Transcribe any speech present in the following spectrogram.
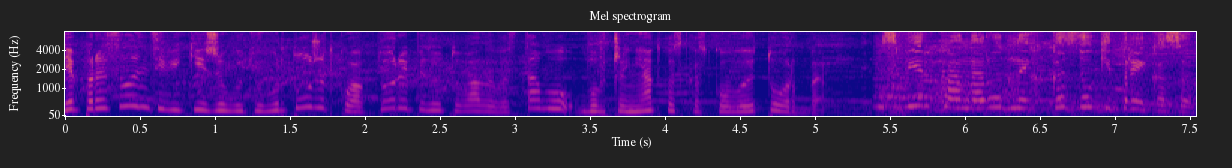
Для переселенців, які живуть у гуртожитку, актори підготували виставу Вовченятко з казкової торби. Збірка народних казок і приказок,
